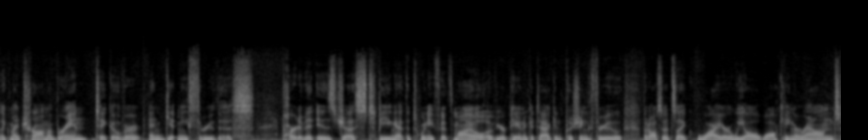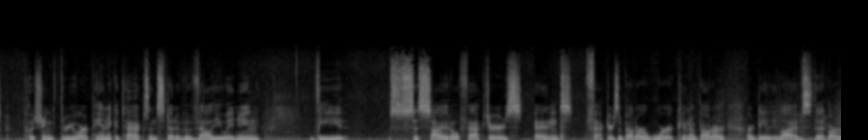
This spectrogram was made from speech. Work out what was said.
like my trauma brain take over and get me through this. Part of it is just being at the 25th mile of your panic attack and pushing through but also it's like why are we all walking around pushing through our panic attacks instead of evaluating the societal factors and factors about our work and about our, our daily lives that are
